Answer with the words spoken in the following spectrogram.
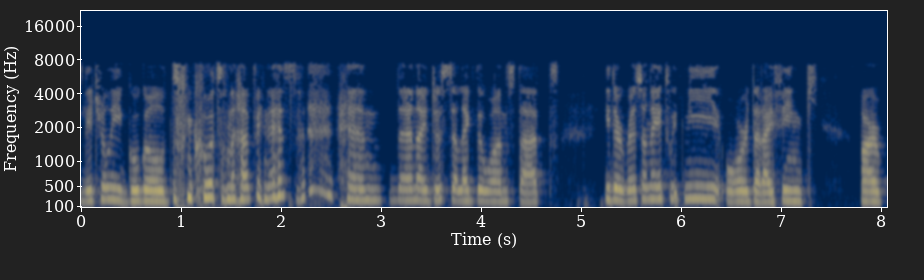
literally Googled quotes on happiness, and then I just select the ones that either resonate with me or that I think are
